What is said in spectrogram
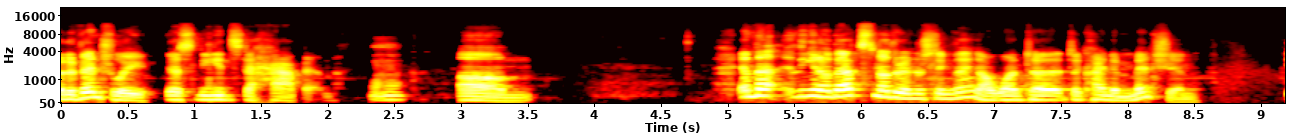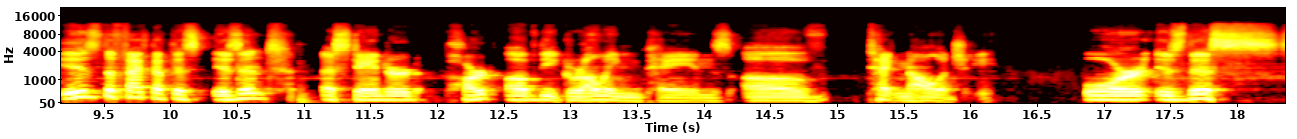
But eventually, this needs to happen. Mm-hmm. Um, and that you know that's another interesting thing I want to to kind of mention is the fact that this isn't a standard part of the growing pains of technology? Or is this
